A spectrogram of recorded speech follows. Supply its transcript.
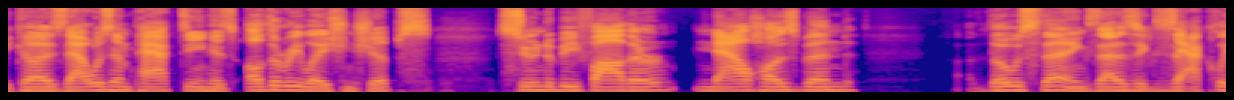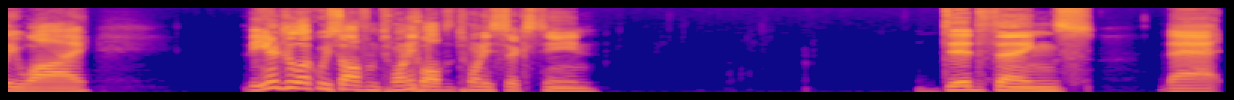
because that was impacting his other relationships soon to be father, now husband, those things. That is exactly why the Andrew Luck we saw from 2012 to 2016 did things that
